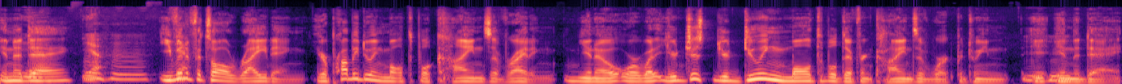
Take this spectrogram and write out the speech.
in a day. Mm-hmm. Yeah. even if it's all writing you're probably doing multiple kinds of writing you know or what you're just you're doing multiple different kinds of work between i- mm-hmm. in the day.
